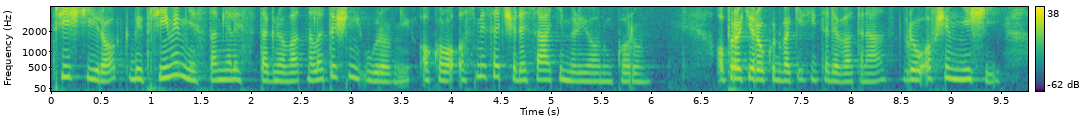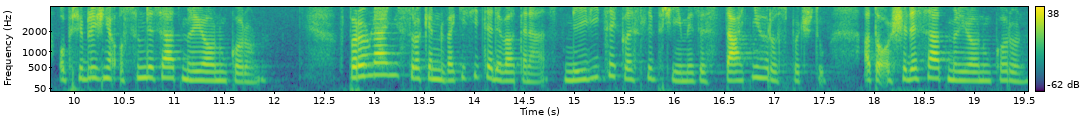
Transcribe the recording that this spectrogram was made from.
Příští rok by příjmy města měly stagnovat na letošní úrovni okolo 860 milionů korun. Oproti roku 2019 budou ovšem nižší o přibližně 80 milionů korun. V porovnání s rokem 2019 nejvíce klesly příjmy ze státního rozpočtu, a to o 60 milionů korun.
